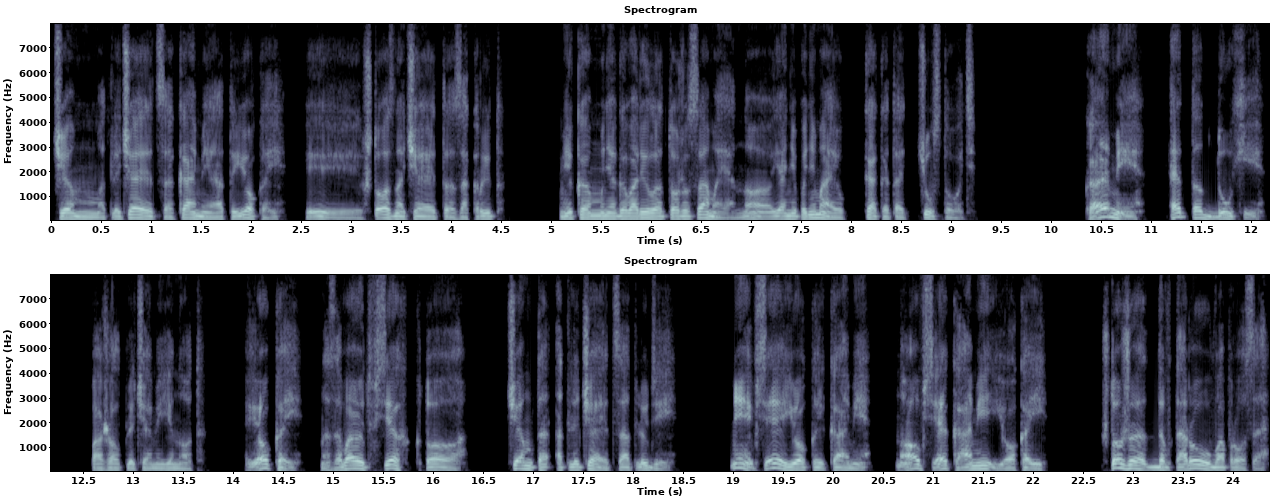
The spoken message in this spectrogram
«Чем отличается Ками от Йокой, и что означает «закрыт»? Мика мне говорила то же самое, но я не понимаю, как это чувствовать. «Ками — это духи», — пожал плечами енот. «Йокой называют всех, кто чем-то отличается от людей. Не все йокой Ками, но все Ками йокой. Что же до второго вопроса?»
